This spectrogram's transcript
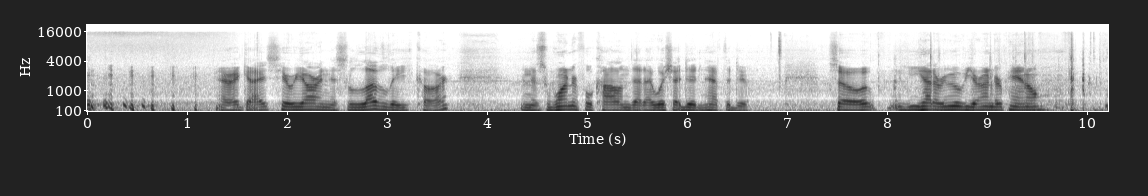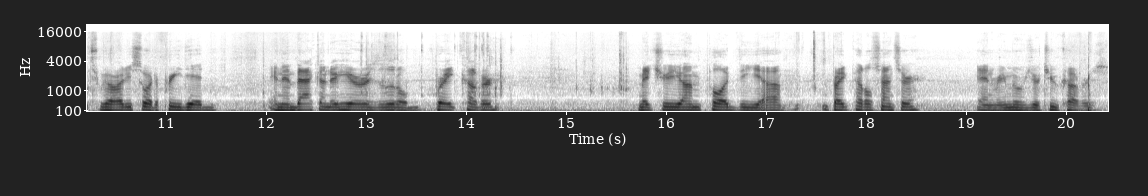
All right guys, here we are in this lovely car and this wonderful column that I wish I didn't have to do. So you got to remove your under panel, which we already sort of pre-did. And then back under here is a little brake cover. Make sure you unplug the uh, brake pedal sensor and remove your two covers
